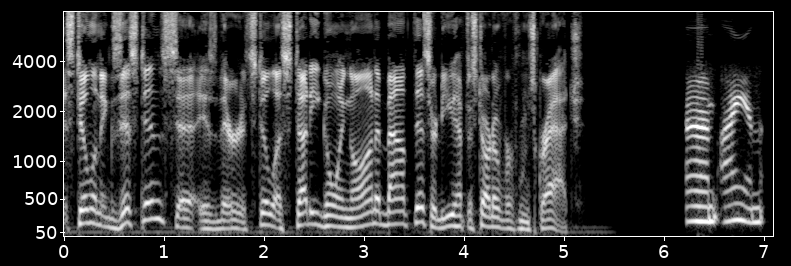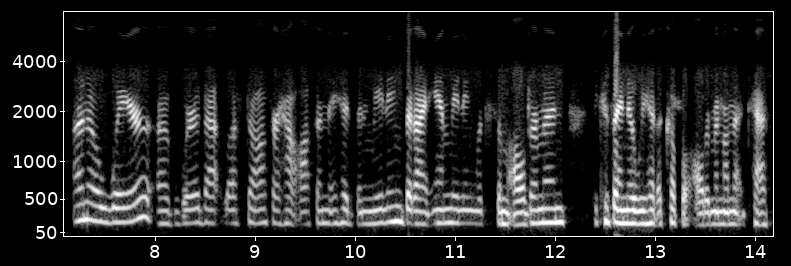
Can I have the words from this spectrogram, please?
still in existence? Uh, is there still a study going on about this, or do you have to start over from scratch? Um, I am unaware of where that left off or how often they had been meeting, but I am meeting with some aldermen because I know we had a couple aldermen on that task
